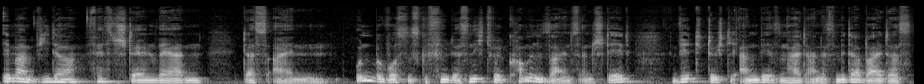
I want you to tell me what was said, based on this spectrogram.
immer wieder feststellen werden, dass ein unbewusstes Gefühl des Nichtwillkommenseins entsteht, wird durch die Anwesenheit eines Mitarbeiters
